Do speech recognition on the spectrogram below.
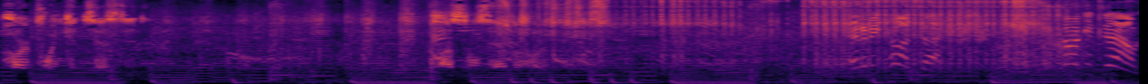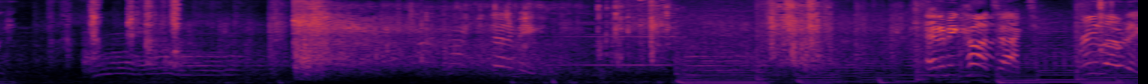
Hardpoint contested. Hostiles have the hardpoint. Enemy contact. Target down. Contact. Reloading.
